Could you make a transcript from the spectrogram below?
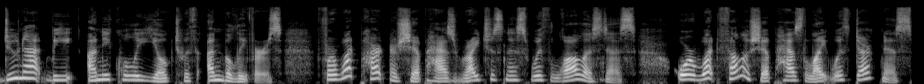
Do not be unequally yoked with unbelievers. For what partnership has righteousness with lawlessness? Or what fellowship has light with darkness?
